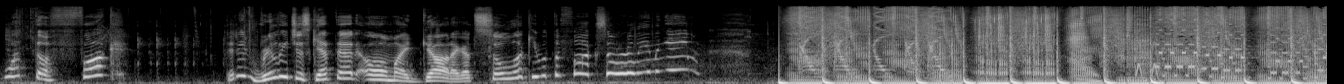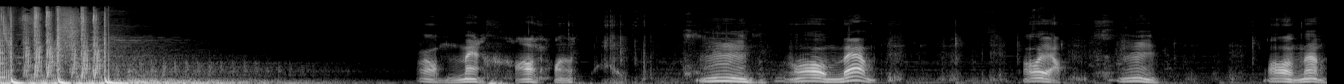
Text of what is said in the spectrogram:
What the fuck? Did it really just get that? Oh my god, I got so lucky. What the fuck? So early in the game? Oh man. Oh. Mmm. Oh man. Oh yeah. Mmm. Oh man.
